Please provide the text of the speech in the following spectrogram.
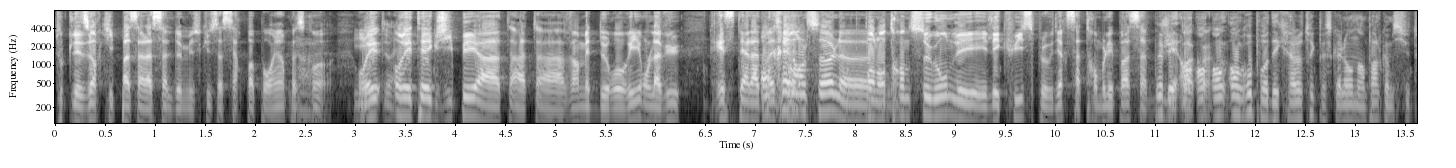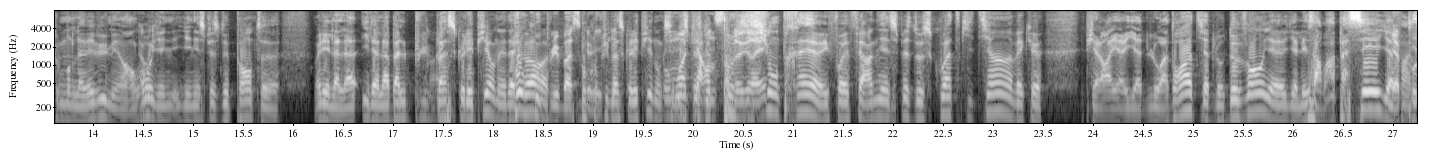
toutes les heures qui passent à la salle de muscu, ça sert pas pour rien parce Ah qu'on ouais. on, on était avec JP à, à, à 20 mètres de Rory, on l'a vu rester à l'adresse Ancré dans pendant, le sol. euh, pendant 30 secondes, les, les cuisses, je peux vous dire que ça tremblait pas, ça Ouais, bougeait mais pas. en, quoi. en- en gros, pour décrire le truc, parce que là on en parle comme si tout le monde l'avait vu, mais en gros, oui. il y, a une- il y a une espèce de pente. euh, voilà, il, a la, il a la balle plus basse que les pieds, on est d'accord Beaucoup plus basse que beaucoup les plus pieds. basse que les pieds, donc c'est une moins espèce 45 de degrés. position très. euh, il faut faire une espèce de squat qui tient avec. euh, et puis alors il y a, il y a de l'eau à droite, il y a de l'eau devant, il y a, y a les arbres à passer, il y a, qui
